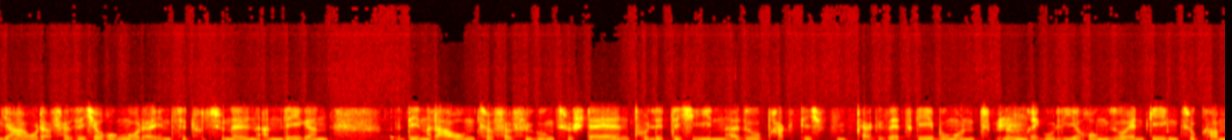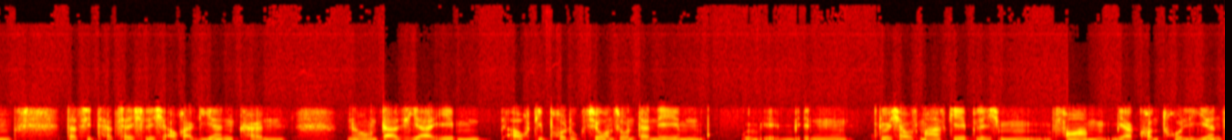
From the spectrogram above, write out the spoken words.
ja, oder Versicherungen oder institutionellen Anlegern den Raum zur Verfügung zu stellen, politisch ihnen also praktisch per Gesetzgebung und Regulierung so entgegenzukommen, dass sie tatsächlich auch agieren können. Ne, und da sie ja eben auch die Produktionsunternehmen in durchaus maßgeblichen Form ja kontrollieren,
